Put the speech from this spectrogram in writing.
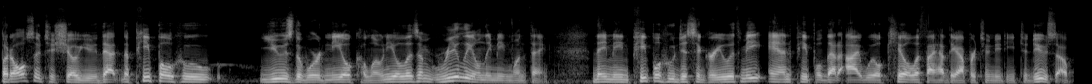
but also to show you that the people who use the word neocolonialism really only mean one thing. They mean people who disagree with me and people that I will kill if I have the opportunity to do so.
